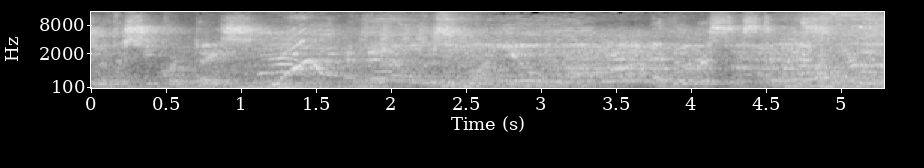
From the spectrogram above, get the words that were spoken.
Location of the secret base, and then I will destroy you and the resistance.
